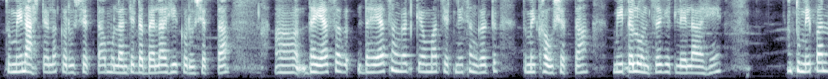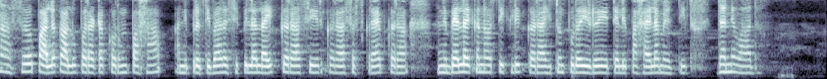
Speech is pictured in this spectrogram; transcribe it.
तुम्ही नाश्त्याला करू शकता मुलांच्या डब्यालाही करू शकता. दह्या सग दह्या संगट किंवा चटणी संगट तुम्ही खाऊ शकता. मी इथं लोणचं घेतलेलं आहे. तुम्ही पण असं पालक आलू पराठा करून पहा आणि प्रतिभा रेसिपीला लाईक करा शेअर करा सबस्क्राईब करा आणि बेल आयकॉनवरती क्लिक करा. इथून पुढे व्हिडिओ येतेले पाहायला मिळतील. धन्यवाद.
